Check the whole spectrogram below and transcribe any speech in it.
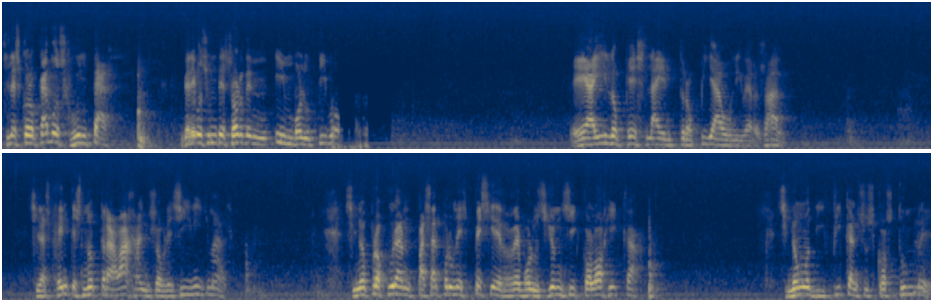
si las colocamos juntas, veremos un desorden involutivo He ahí lo que es la entropía universal. Si las gentes no trabajan sobre sí mismas, si no procuran pasar por una especie de revolución psicológica, si no modifican sus costumbres,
